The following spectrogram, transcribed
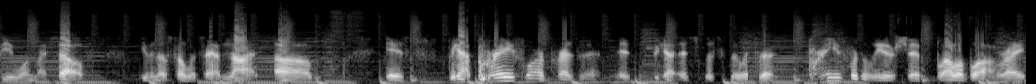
be one myself, even though some would say I'm not, um, is we got to pray for our president. It's we got it's, it's what's the pray for the leadership, blah blah blah, right?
